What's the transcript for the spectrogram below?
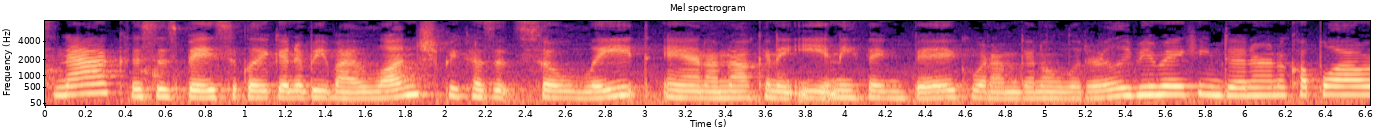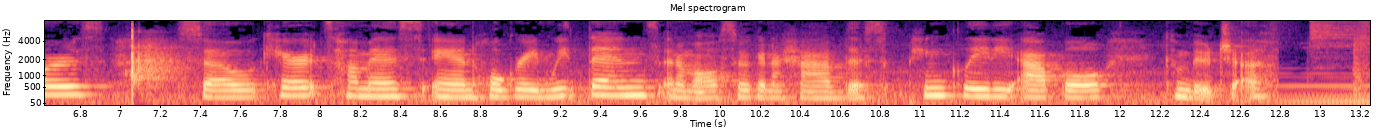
snack. This is basically gonna be my lunch because it's so late and I'm not gonna eat anything big when I'm gonna literally be making dinner in a couple hours. So carrots, hummus, and whole grain wheat thins, and I'm also gonna have this Pink Lady apple kombucha.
